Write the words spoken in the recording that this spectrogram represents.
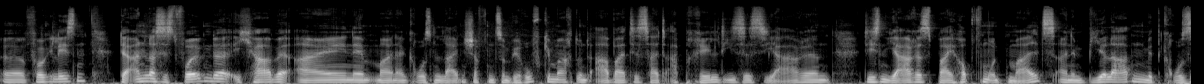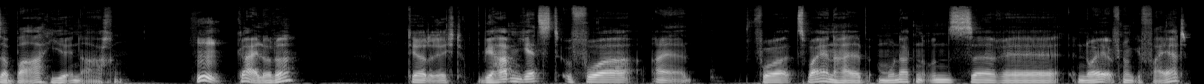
äh, vorgelesen. Der Anlass ist folgender. Ich habe eine meiner großen Leidenschaften zum Beruf gemacht und arbeite seit April dieses Jahres, diesen Jahres bei Hopfen und Malz, einem Bierladen mit großer Bar hier in Aachen. Hm, Geil, oder? der hat recht. Wir haben jetzt vor, äh, vor zweieinhalb Monaten unsere Neueröffnung gefeiert.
